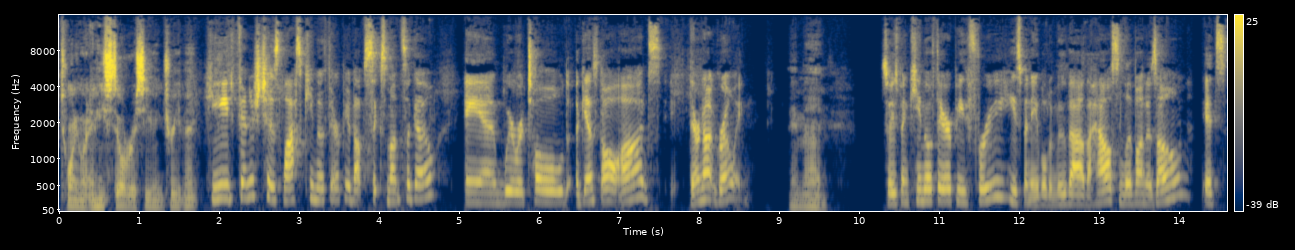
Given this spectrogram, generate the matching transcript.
21. And he's still receiving treatment? He finished his last chemotherapy about six months ago, and we were told against all odds, they're not growing. Amen. So he's been chemotherapy free. He's been able to move out of the house and live on his own. It's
